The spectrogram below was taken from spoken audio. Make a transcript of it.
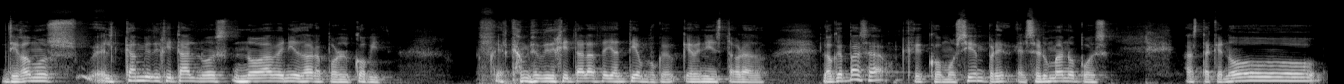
digamos, el cambio digital no, es, no ha venido ahora por el COVID. El cambio digital hace ya tiempo que, que venía instaurado. Lo que pasa que, como siempre, el ser humano, pues, hasta que no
